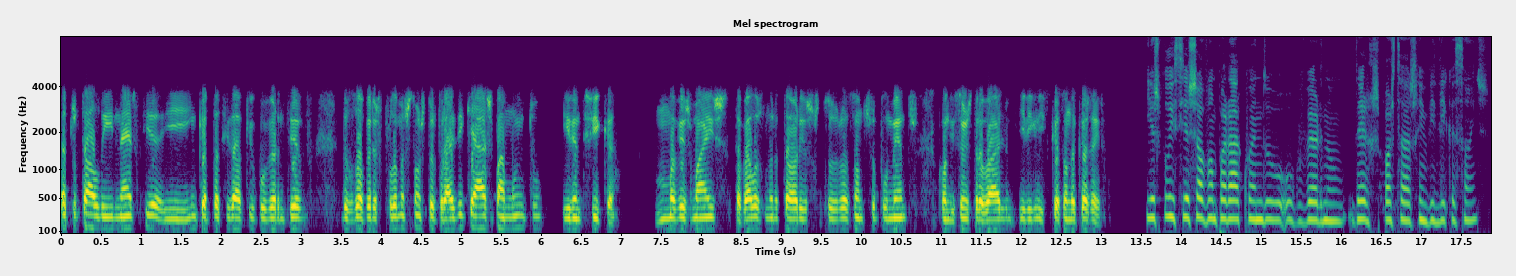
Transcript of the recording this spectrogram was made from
a total inércia e incapacidade que o Governo teve de resolver os problemas que são estruturais e que a ASPA muito identifica uma vez mais, tabelas remuneratórias, restauração de suplementos, condições de trabalho e dignificação da carreira. E as polícias só vão parar quando o governo der resposta às reivindicações?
